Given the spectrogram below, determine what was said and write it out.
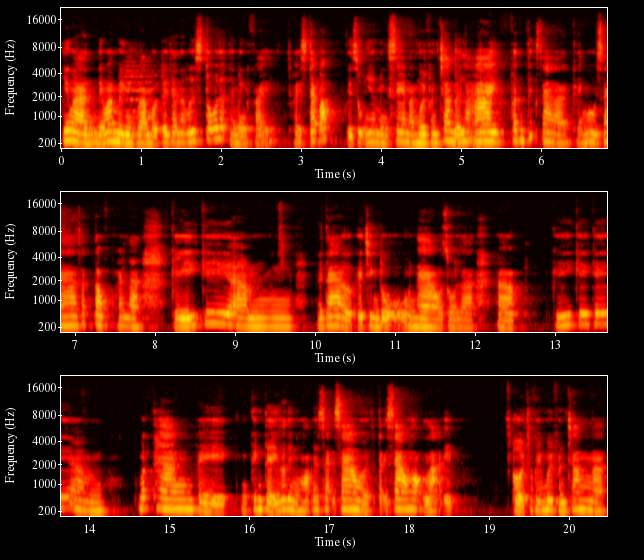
Nhưng mà nếu mà mình là một data analyst tốt ấy, thì mình phải phải step up. Ví dụ như mình xem là 10% đấy là ai phân tích ra là cái màu da sắc tộc hay là cái cái um, người ta ở cái trình độ nào rồi là à, cái cái cái um, mức thang về kinh tế gia đình của họ như tại sao rồi tại sao họ lại ở trong cái 10% mà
